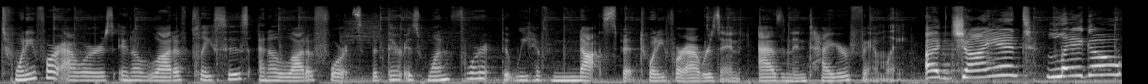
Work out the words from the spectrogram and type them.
24 hours in a lot of places and a lot of forts, but there is one fort that we have not spent 24 hours in as an entire family. A giant Lego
